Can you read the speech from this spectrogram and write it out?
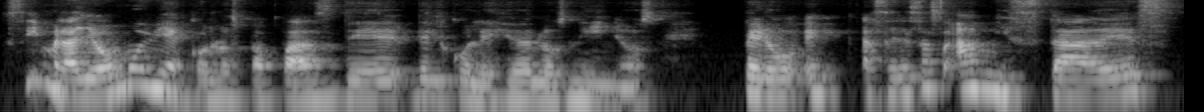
sí, me la llevo muy bien con los papás del colegio de los niños, pero hacer esas amistades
